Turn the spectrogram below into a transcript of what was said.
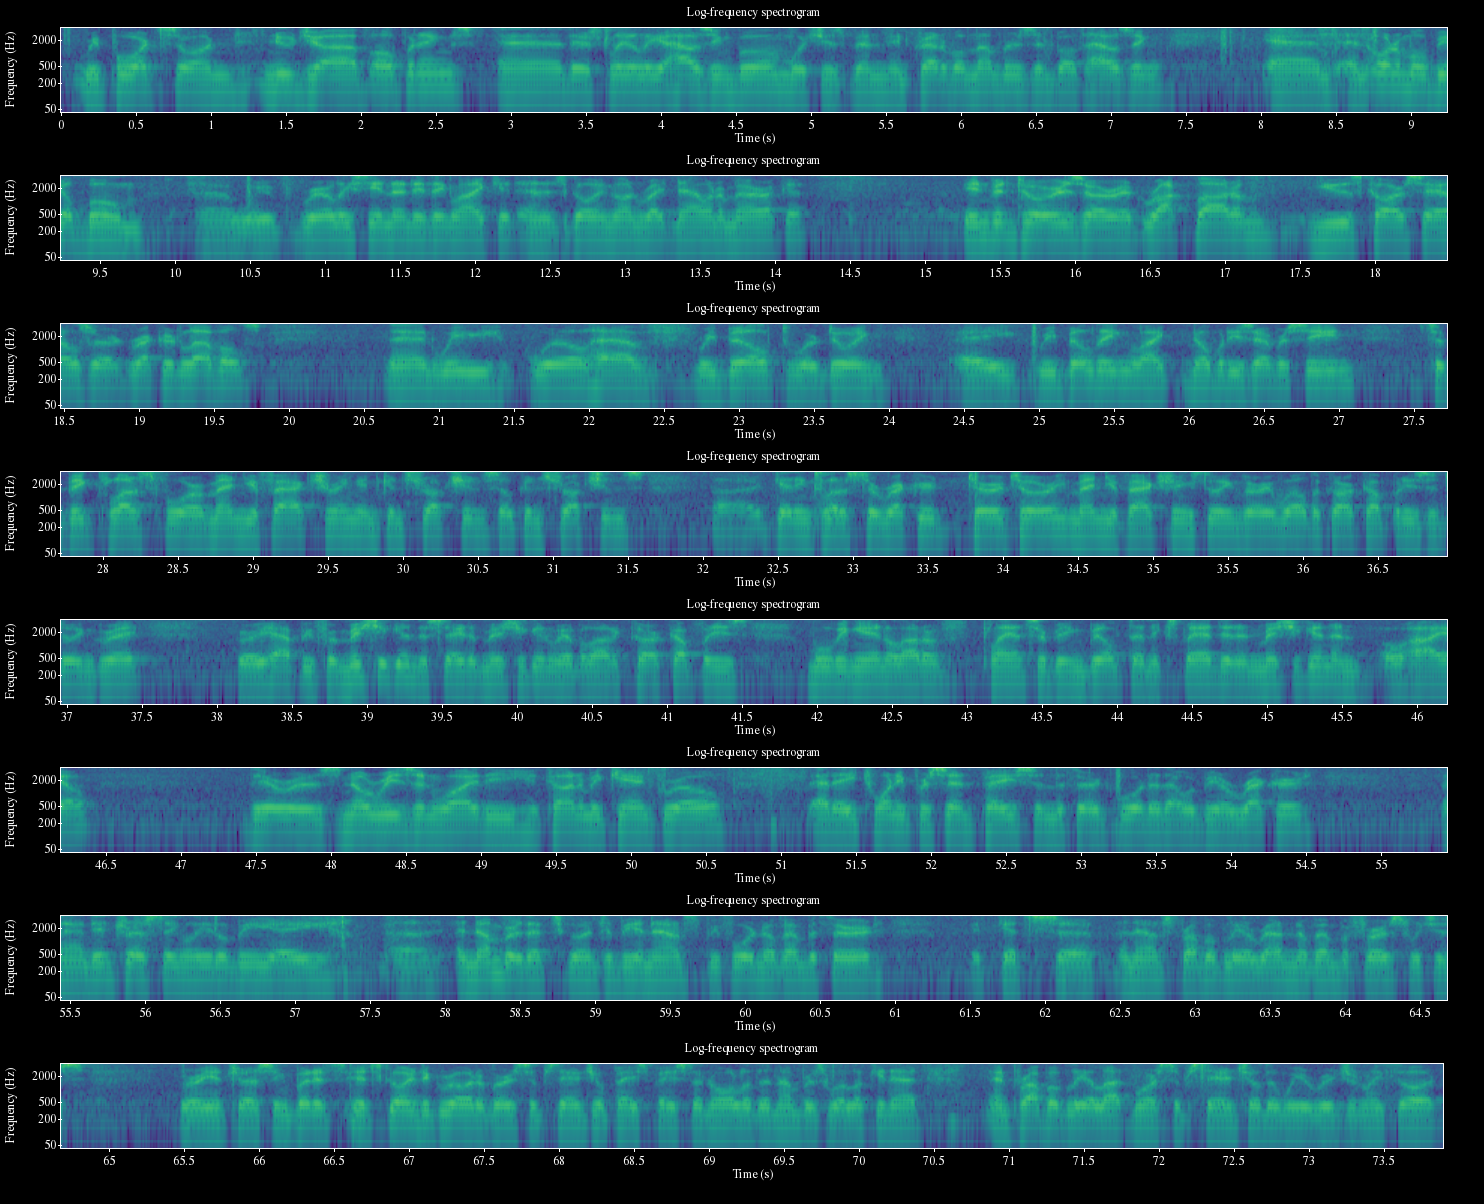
reports on new job openings, and there's clearly a housing boom, which has been incredible numbers in both housing and an automobile boom. Uh, we've rarely seen anything like it, and it's going on right now in America. Inventories are at rock bottom. Used car sales are at record levels. And we will have rebuilt. We're doing a rebuilding like nobody's ever seen. It's a big plus for manufacturing and construction. So construction's uh, getting close to record territory. Manufacturing is doing very well. The car companies are doing great. Very happy for Michigan, the state of Michigan. We have a lot of car companies moving in. A lot of plants are being built and expanded in Michigan and Ohio. There is no reason why the economy can't grow at a 20% pace in the third quarter. That would be a record. And interestingly, it'll be a, uh, a number that's going to be announced before November 3rd. It gets uh, announced probably around November 1st, which is very interesting. But it's it's going to grow at a very substantial pace based on all of the numbers we're looking at, and probably a lot more substantial than we originally thought.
